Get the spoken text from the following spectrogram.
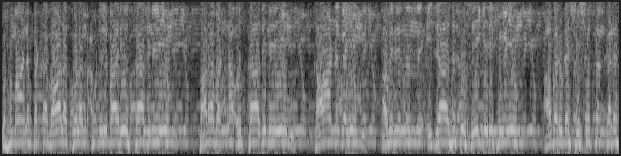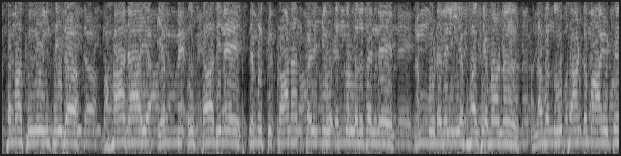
ബഹുമാനപ്പെട്ട വാളക്കുളം അബ്ദുൽ ബാരി ഉസ്താദിനെയും പറവണ്ണ ഉസ്താദിനെയും കാണുകയും അവരിൽ നിന്ന് ഇജാസത്ത് സ്വീകരിക്കുകയും അവരുടെ ശിഷ്യത്വം കരസ്ഥമാക്കുകയും ചെയ്ത മഹാനായ എം എ ഉസ്താദിനെ നമ്മൾക്ക് കാണാൻ കഴിഞ്ഞു എന്നുള്ളത് തന്നെ നമ്മുടെ വലിയ ഭാഗ്യമാണ്. നവനൂറ്റാണ്ടുമായിട്ട്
